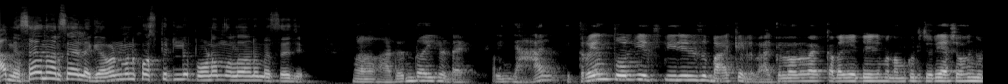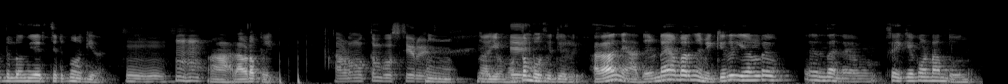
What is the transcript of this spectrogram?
ആ മെസ്സേജ് എന്ന് മനസ്സിലായില്ലേ? ഗവൺമെന്റ് ഹോസ്പിറ്റലിൽ പോകണം എന്നുള്ളതാണ് മെസ്സേജ് ആ അതെന്തോ ആയിക്കോട്ടെ ഞാൻ ഇത്രയും തോൽവി എക്സ്പീരിയൻസ് ബാക്കിയുള്ള ബാക്കിയുള്ളവരുടെ കഥ കേട്ട് കഴിയുമ്പോൾ നമുക്കൊരു ചെറിയ ആശ്വാസം കിട്ടുമല്ലോ എന്ന് വിചാരിച്ചിട്ട് നോക്കിയത്. ആ അതവിടെ പോയി. അവിടെ മൊത്തം പോസിറ്റീവ്. അയ്യോ മൊത്തം പോസിറ്റീവ് അതാ ഞാൻ അതുകൊണ്ടാണ് ഞാൻ പറഞ്ഞത്. മിക്കത് ഇയാളുടെ എന്താ ഫേക്ക് അക്കൗണ്ടാന്ന് തോന്നുന്നു.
